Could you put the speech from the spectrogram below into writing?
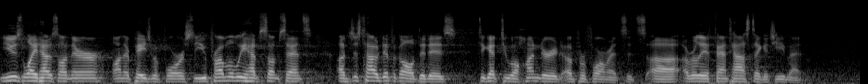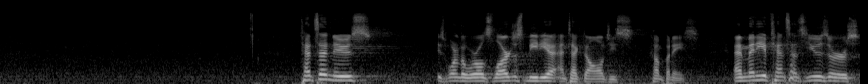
used Lighthouse on their, on their page before, so you probably have some sense of just how difficult it is to get to 100 of performance. It's uh, a really a fantastic achievement. Tencent News is one of the world's largest media and technologies companies. And many of Tencent's users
